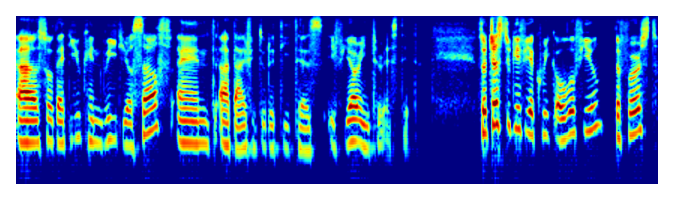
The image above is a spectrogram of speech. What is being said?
uh, so that you can read yourself and dive into the details if you're interested. So just to give you a quick overview, the first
